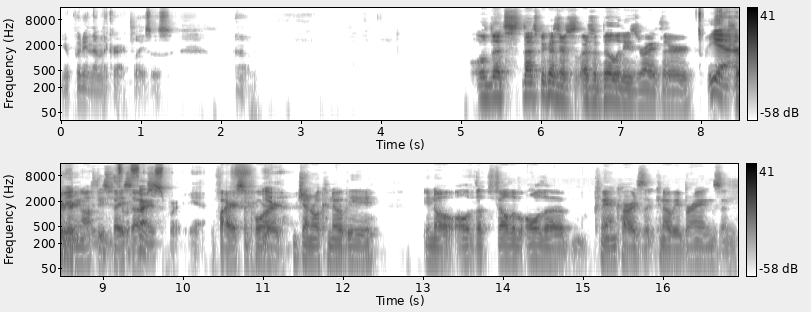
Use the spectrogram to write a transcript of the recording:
you're putting them in the correct places. Um, Well, that's that's because there's there's abilities right that are yeah, I Triggering mean, off these for face-ups. Fire support, yeah. fire support, Yeah. General Kenobi, you know, all of the all the all the command cards that Kenobi brings, and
